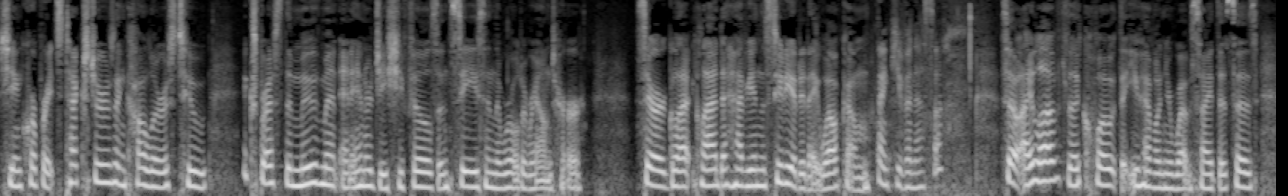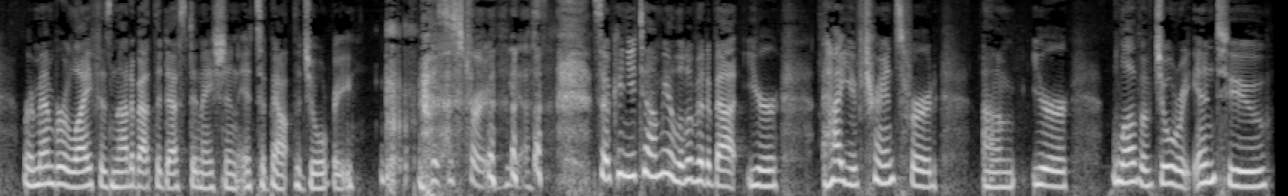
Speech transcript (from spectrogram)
She incorporates textures and colors to express the movement and energy she feels and sees in the world around her. Sarah, glad, glad to have you in the studio today. Welcome. Thank you, Vanessa. So I love the quote that you have on your website that says, Remember, life is not about the destination, it's about the jewelry. This is true, yes. So can you tell me a little bit about your how you've transferred um, your love of jewelry into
